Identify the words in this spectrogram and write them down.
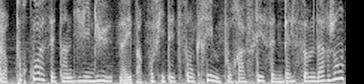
Alors pourquoi cet individu n'avait pas profité de son crime pour rafler cette belle somme d'argent?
